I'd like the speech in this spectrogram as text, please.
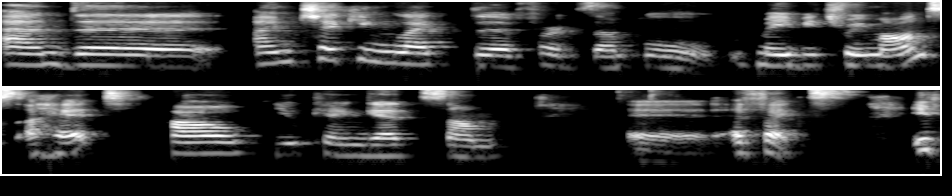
And uh, I'm checking like the, for example, maybe three months ahead how you can get some uh, effects. If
